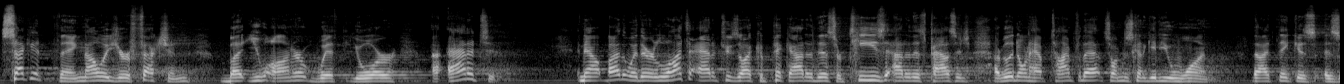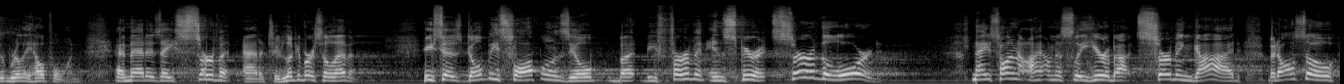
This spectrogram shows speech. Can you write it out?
Second thing, not only is your affection, but you honor with your uh, attitude. Now, by the way, there are lots of attitudes that I could pick out of this or tease out of this passage. I really don't have time for that, so I'm just going to give you one that I think is, is a really helpful one. And that is a servant attitude. Look at verse 11. He says, Don't be slothful in zeal, but be fervent in spirit. Serve the Lord. Now, he's talking honestly here about serving God, but also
